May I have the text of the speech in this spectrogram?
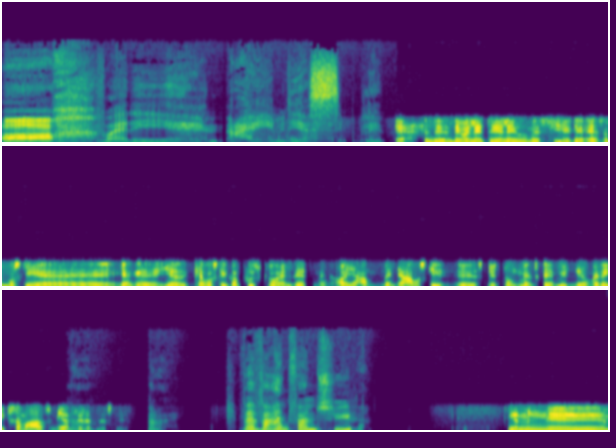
Åh, oh, hvor er det... øh, Ej, men det er simpelthen... Ja, så det, det var lidt det, jeg lavede ud med at sige, at jeg, altså måske, øh, jeg, kan, jeg kan måske godt puske glorien lidt, men, og jeg har, men jeg har måske øh, snydt nogle mennesker i mit liv, men ikke så meget, som jeg Nej. selv er blevet snydt. Nej. Hvad var han for en type? Jamen, øh,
